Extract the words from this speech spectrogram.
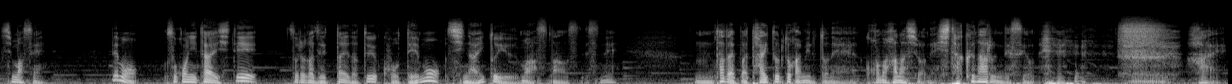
しませんでもそこに対してそれが絶対だという肯定もしないという、まあ、スタンスですね、うん、ただやっぱりタイトルとか見るとねこの話はねしたくなるんですよね。はい。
